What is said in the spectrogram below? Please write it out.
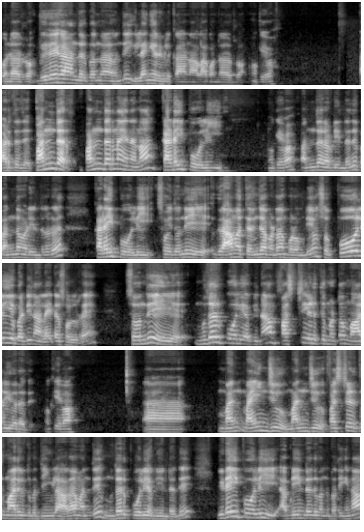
கொண்டாடுறோம். விவேகானந்தர் பிறந்த நாள் வந்து இளைஞர்களுக்கான நாளா கொண்டாடுறோம். ஓகேவா அடுத்தது பந்தர். பந்தர்னா என்னன்னா கடைப்போலி. ஓகேவா பந்தர் அப்படின்றது பந்தம் அப்படின்றது கடைப்போலி. ஸோ இது வந்து கிராமம் தெரிஞ்சால் மட்டும் தான் போட முடியும். ஸோ போலியை பற்றி நான் லைட்டாக சொல்கிறேன் ஸோ வந்து முதற் போலி அப்படின்னா ஃபர்ஸ்ட் எழுத்து மட்டும் மாறி வருது ஓகேவா மண் மைஞ்சு மஞ்சு ஃபர்ஸ்ட் எழுத்து மாறி வருது பார்த்தீங்களா? அதான் வந்து முதற் போலி அப்படின்றது. இடைப்போலி அப்படின்றது வந்து பார்த்தீங்கன்னா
